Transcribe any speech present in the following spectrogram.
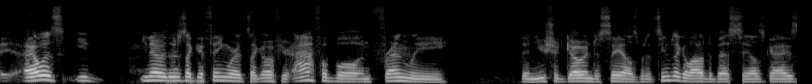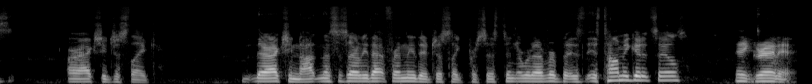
I- I always you you know there's like a thing where it's like oh if you're affable and friendly, then you should go into sales. But it seems like a lot of the best sales guys are actually just like they're actually not necessarily that friendly. They're just like persistent or whatever. But is, is Tommy good at sales? Hey, Granite,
